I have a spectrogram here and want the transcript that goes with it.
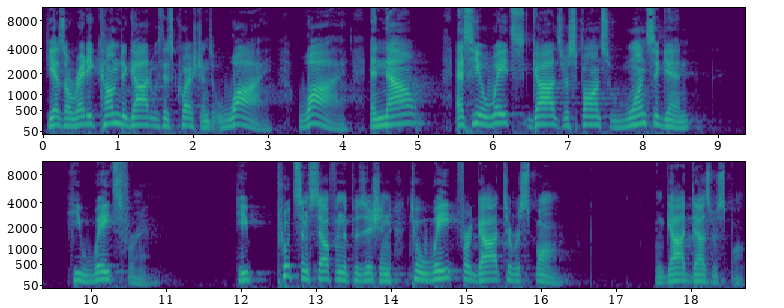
He has already come to God with his questions why? Why? And now as he awaits God's response once again, he waits for him. He puts himself in the position to wait for God to respond. And God does respond.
